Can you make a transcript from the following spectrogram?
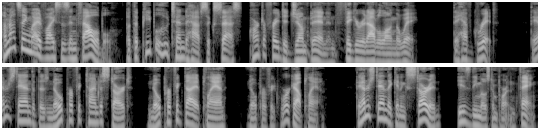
I'm not saying my advice is infallible, but the people who tend to have success aren't afraid to jump in and figure it out along the way. They have grit. They understand that there's no perfect time to start, no perfect diet plan, no perfect workout plan. They understand that getting started is the most important thing.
